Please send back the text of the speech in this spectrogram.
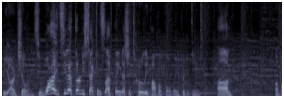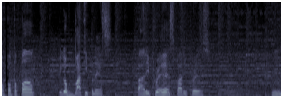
We are chilling. See why? See that 30 seconds left thing? That should totally pop up when you pick a teams. Um, bump, bump, bump, bump, bump. We go body press, body press, body press. Hmm.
